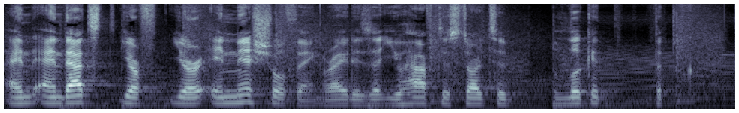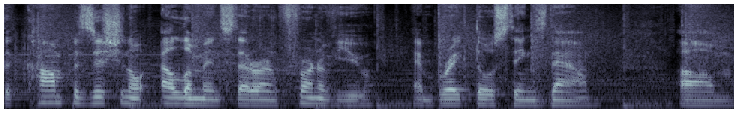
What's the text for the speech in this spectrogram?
and and that's your your initial thing, right? Is that you have to start to look at the the compositional elements that are in front of you and break those things down. Um,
